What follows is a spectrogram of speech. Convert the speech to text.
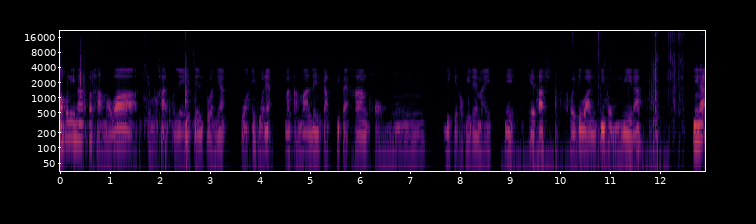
้องคนนี้ฮะเขาถามมาว่าเข็มขัดเลเจนตัวเนี้ยหัวไอหัวเนี้ยมันสามารถเล่นกับที่แปะข้างของ DK ของพีได้ไหม นี่ K Touch 21ที่ผมมีนะ นี่นะ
